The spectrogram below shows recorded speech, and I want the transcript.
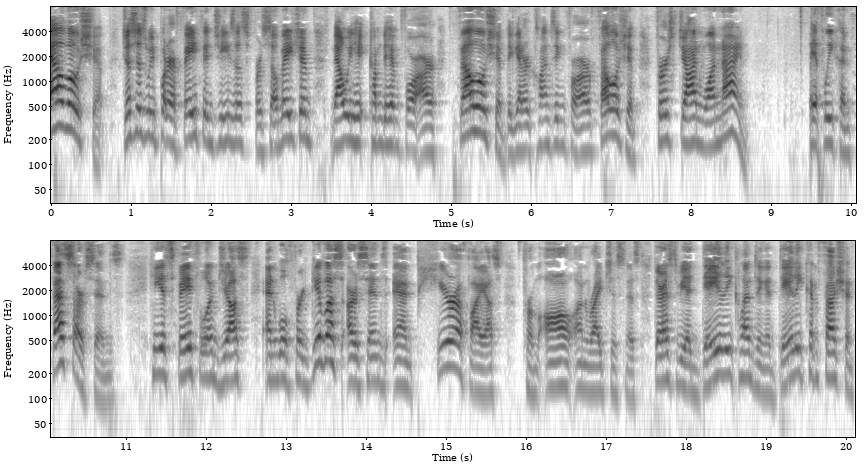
fellowship. Just as we put our faith in Jesus for salvation, now we come to him for our fellowship, to get our cleansing for our fellowship. 1 John 1 9. If we confess our sins, he is faithful and just and will forgive us our sins and purify us from all unrighteousness. There has to be a daily cleansing, a daily confession,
